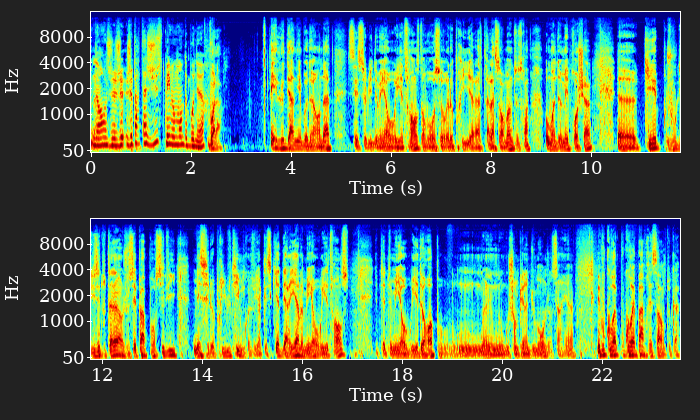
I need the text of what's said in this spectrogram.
Non, je, je, je partage juste mes moments de bonheur. Voilà. Et le dernier bonheur en date, c'est celui de meilleur ouvrier de France, dont vous recevrez le prix à la, Sorbonne, ce sera au mois de mai prochain, euh, qui est, je vous le disais tout à l'heure, je sais pas pour Sylvie, mais c'est le prix ultime. Quoi. Je veux dire, qu'est-ce qu'il y a derrière le meilleur ouvrier de France? A peut-être le meilleur ouvrier d'Europe ou, ou, ou championnat du monde, j'en sais rien. Mais vous courez, vous courez pas après ça en tout cas.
